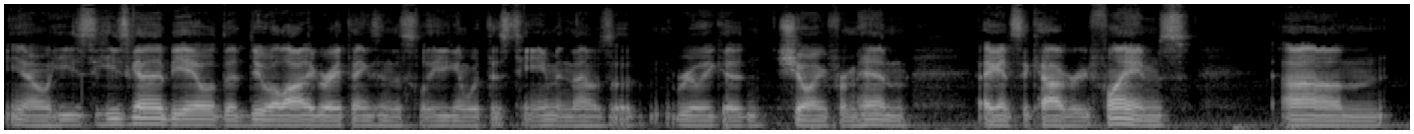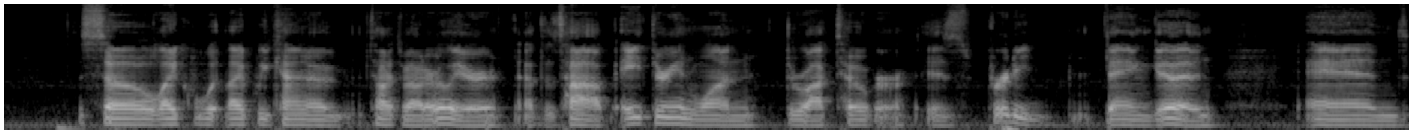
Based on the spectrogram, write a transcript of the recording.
you know he's he's going to be able to do a lot of great things in this league and with this team and that was a really good showing from him against the calgary flames um, so like like we kind of talked about earlier at the top, eight three and one through October is pretty dang good, and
